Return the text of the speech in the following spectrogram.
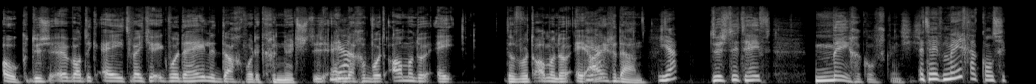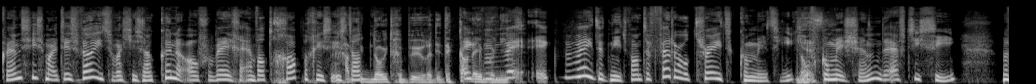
ook. Dus eh, wat ik eet, weet je, ik word de hele dag word ik genutcht. Dus, en Ja. dat wordt allemaal door, AI dat wordt allemaal door AI Ja. gedaan. Ja, Dus dit heeft mega consequenties. het heeft mega consequenties. Maar het is wel iets wat je zou kunnen overwegen. En wat grappig is, Dat is gaat dat. natuurlijk nooit gebeuren. Dit dat kan ik, helemaal niet. weet, ik weet het niet, want de Federal Trade Committee, of Commission, de FTC, de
